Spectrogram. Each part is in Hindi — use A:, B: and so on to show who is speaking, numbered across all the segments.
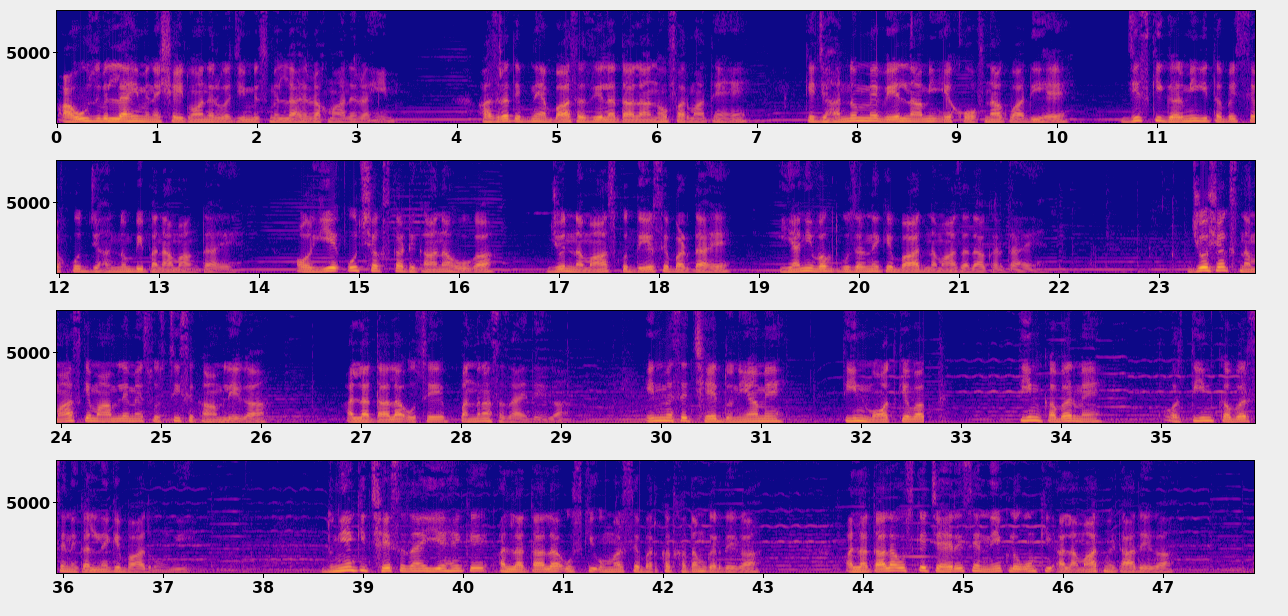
A: आऊज़बिल्लिमिनशैतवानरवजीम बसमीम हज़रत इब्ने अब्बास रज़ी अल्लाह तु फरमाते हैं कि जहन्नुम में वेल नामी एक खौफनाक वादी है, जिसकी गर्मी की तबीयत से ख़ुद जहन्नुम भी पना माँगता है। और ये उस शख्स का ठिकाना होगा जो नमाज़ को देर से पढ़ता है, यानी वक्त गुजरने के बाद नमाज़ अदा करता है। जो शख्स नमाज़ के मामले में सुस्ती से काम लेगा, अल्लाह ताला उसे पंद्रह सजाएँ देगा। इनमें से छः दुनिया में, तीन मौत के वक्त, तीन कबर में और तीन कबर से निकलने के बाद होंगी। दुनिया की छः सज़ाएँ ये हैं कि अल्लाह ताला उसकी उम्र से बरकत ख़त्म कर देगा। अल्लाह ताला उसके चेहरे से नेक लोगों की अलामत मिटा देगा।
